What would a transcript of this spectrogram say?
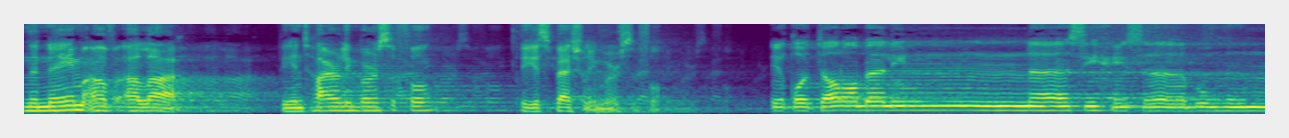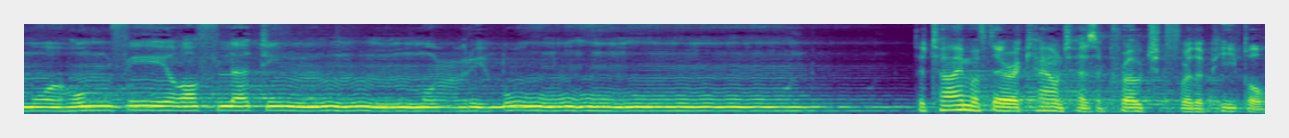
the name of Allah, the entirely merciful, the especially merciful. اقترب للناس حسابهم وهم في غفلة معرضون The time of their account has approached for the people,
